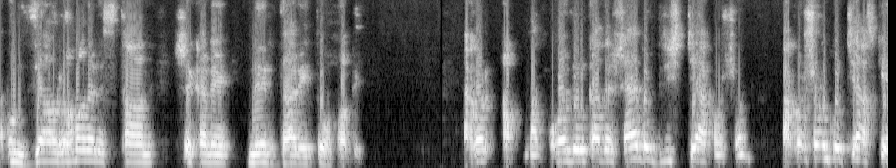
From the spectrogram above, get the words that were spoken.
এবং জিয়াউর রহমানের স্থান সেখানে নির্ধারিত হবে। এখন আপনার কাদের সাহেবের দৃষ্টি আকর্ষণ আকর্ষণ করছে আজকে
